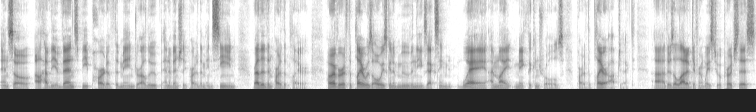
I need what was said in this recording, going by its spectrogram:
and so I'll have the events be part of the main draw loop and eventually part of the main scene rather than part of the player. However, if the player was always going to move in the exact same way, I might make the controls part of the player object. Uh, there's a lot of different ways to approach this,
